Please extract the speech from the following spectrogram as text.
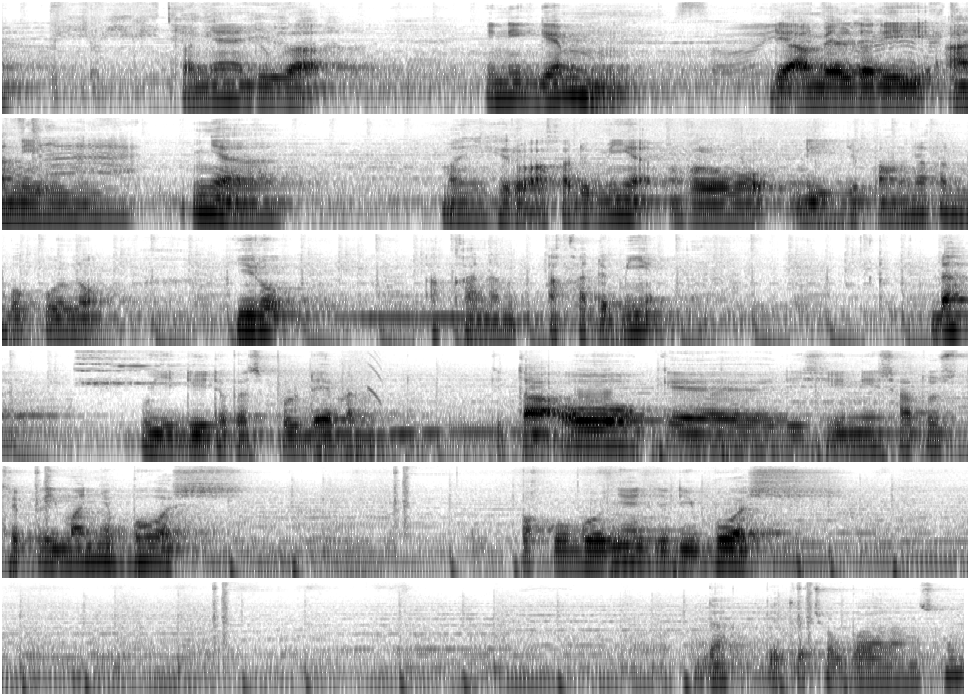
ya. Soalnya juga ini game diambil dari animenya My Hero Academia. Kalau di Jepangnya kan Boku no Hero Academia. Udah Widi dapat 10 diamond. Kita oke okay. di sini satu strip limanya bos Bakugonya jadi bos. Udah kita coba langsung.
